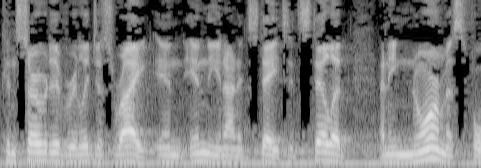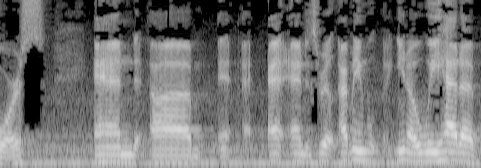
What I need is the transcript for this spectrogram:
conservative religious right in, in the United States. It's still a, an enormous force, and um, and it's real. I mean, you know, we had a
